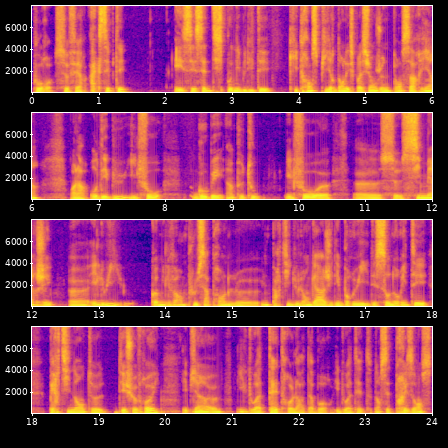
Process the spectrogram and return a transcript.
pour se faire accepter. Et c'est cette disponibilité qui transpire dans l'expression je ne pense à rien. Voilà, au début, il faut gober un peu tout. Il faut euh, euh, s'immerger. Euh, et lui, comme il va en plus apprendre une partie du langage et des bruits, des sonorités pertinentes des chevreuils, eh bien, il doit être là d'abord. Il doit être dans cette présence,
